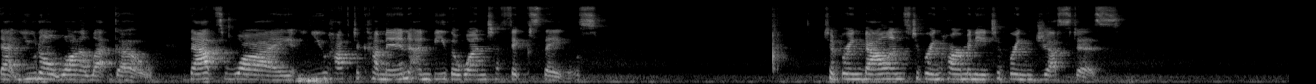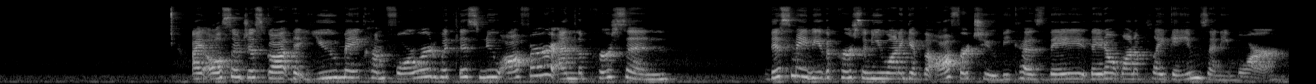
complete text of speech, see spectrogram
that you don't want to let go. That's why you have to come in and be the one to fix things. To bring balance, to bring harmony, to bring justice. I also just got that you may come forward with this new offer and the person this may be the person you want to give the offer to because they they don't want to play games anymore.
